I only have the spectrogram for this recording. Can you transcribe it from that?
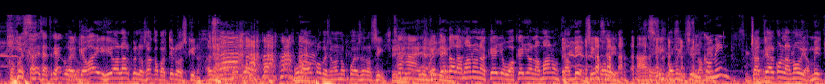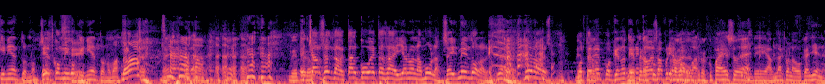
¿Cómo es cabeza triángulo? El que va dirigido al arco y lo saca para el tiro de esquina. Eso no, no puede- un jugador profesional no puede ser así. Ajá. El que tenga la mano en aquello o aquello en la mano, también, cinco mil. Ah, sí, mil, sí, Cinco también. mil. Chatear con la novia, mil quinientos, ¿no? Si es conmigo, quinientos nomás. Me- pero- Echarse la tal cubeta esa de hielo en la mula, seis mil dólares. De una vez, de una vez. Por tener, porque no preocupa- cabeza fría para Me preocupa eso de, de hablar con la boca llena.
